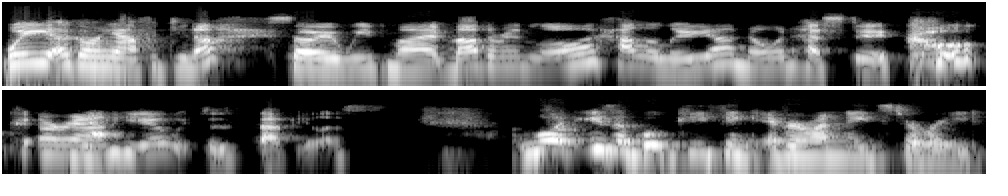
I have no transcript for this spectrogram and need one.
We are going out for dinner. So, with my mother in law, hallelujah, no one has to cook around yeah. here, which is fabulous. What is a book you think everyone needs to read?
